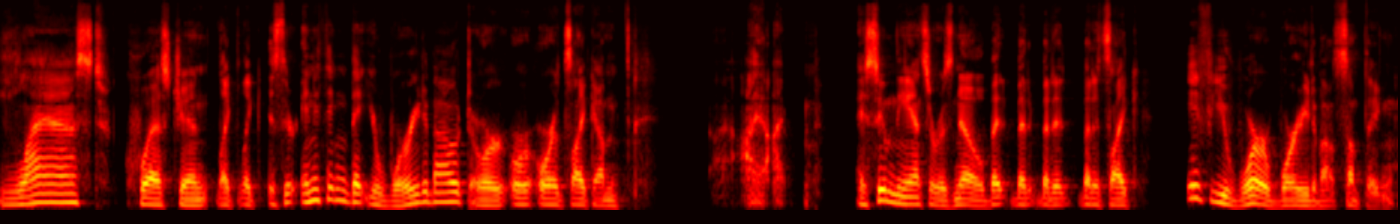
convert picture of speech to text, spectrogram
last question, like like is there anything that you're worried about or or or it's like um I I assume the answer is no, but but but it but it's like if you were worried about something,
